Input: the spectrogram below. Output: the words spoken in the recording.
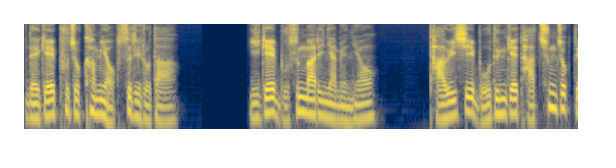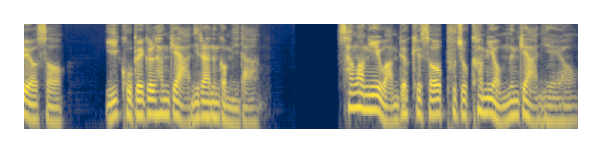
내게 부족함이 없으리로다. 이게 무슨 말이냐면요. 다윗이 모든 게 다 충족되어서 이 고백을 한 게 아니라는 겁니다. 상황이 완벽해서 부족함이 없는 게 아니에요.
